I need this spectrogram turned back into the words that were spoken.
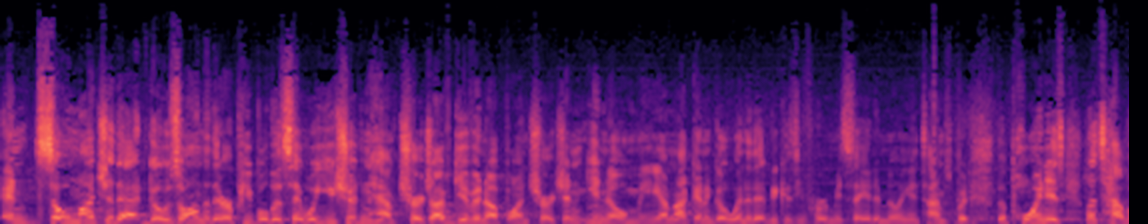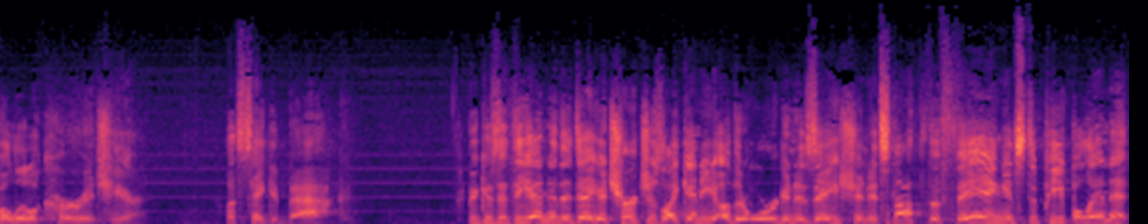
And so much of that goes on that there are people that say, well, you shouldn't have church. I've given up on church. And you know me, I'm not going to go into that because you've heard me say it a million times. But the point is, let's have a little courage here. Let's take it back. Because at the end of the day, a church is like any other organization. It's not the thing, it's the people in it.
